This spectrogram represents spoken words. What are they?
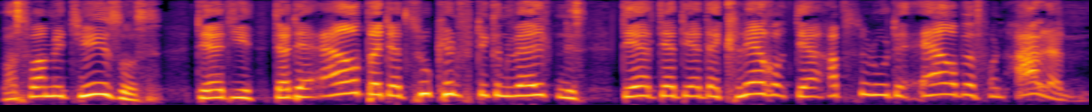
Was war mit Jesus, der, die, der der Erbe der zukünftigen Welten ist, der, der, der, der, Klär, der absolute Erbe von allem?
